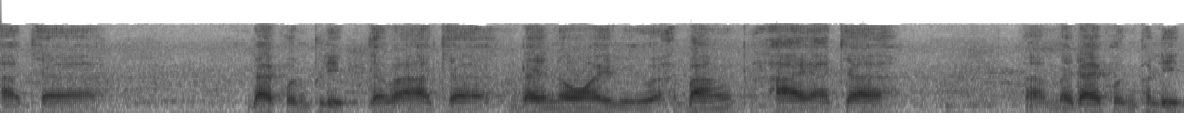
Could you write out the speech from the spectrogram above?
อาจจะได้ผลผลิตแต่ว่าอาจจะได้น้อยหรือบางรายอาจจะไม่ได้ผลผลิต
